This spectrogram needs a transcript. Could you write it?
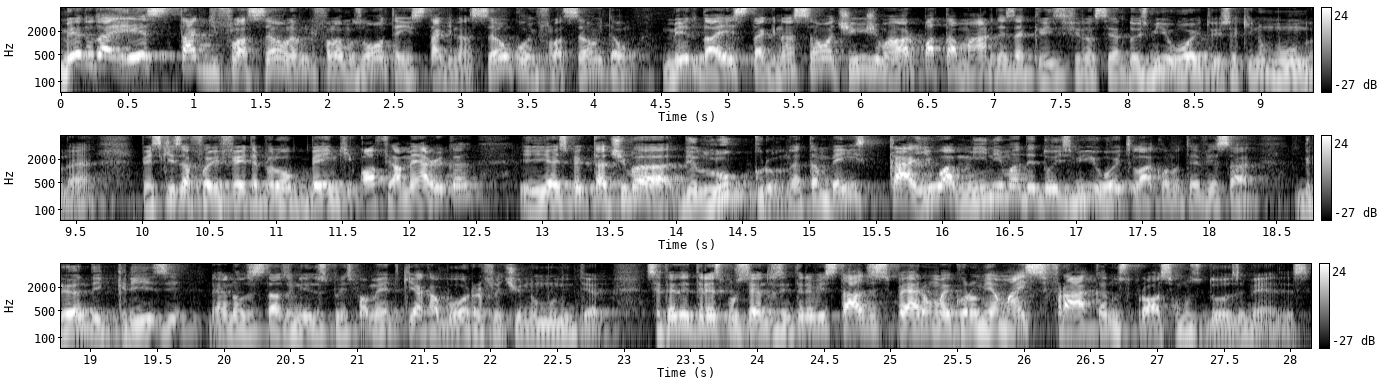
Medo da estagflação, lembra que falamos ontem estagnação com inflação? Então, medo da estagnação atinge o maior patamar desde a crise financeira de 2008, isso aqui no mundo, né? Pesquisa foi feita pelo Bank of America e a expectativa de lucro né, também caiu à mínima de 2008, lá quando teve essa grande crise né, nos Estados Unidos, principalmente, que acabou refletindo no mundo inteiro. 73% dos entrevistados esperam uma economia mais fraca nos próximos 12 meses.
